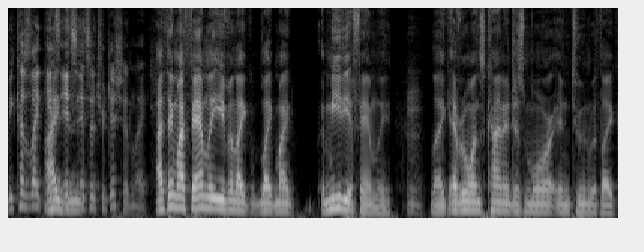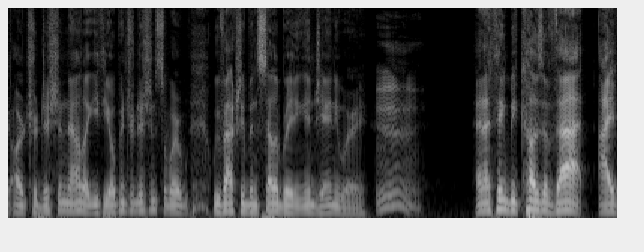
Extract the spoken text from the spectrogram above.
because like it's I it's, it's a tradition. Like i think my family even like like my immediate family Mm. like everyone's kind of just more in tune with like our tradition now like ethiopian tradition so where we've actually been celebrating in january mm, And I think because of that, I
